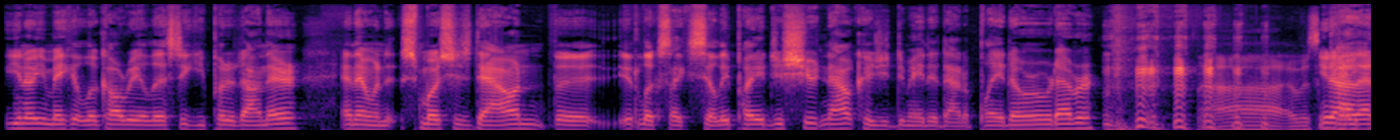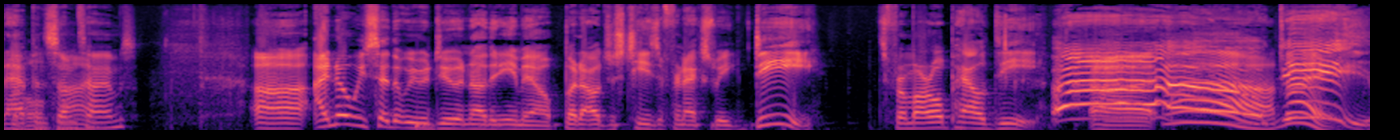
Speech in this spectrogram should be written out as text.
you know you make it look all realistic you put it on there and then when it smushes down the it looks like silly play just shooting out because you made it out of play-doh or whatever Ah, it was. you know how that happens sometimes uh, i know we said that we would do another email but i'll just tease it for next week d it's from our old pal d Ah, D! nice.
